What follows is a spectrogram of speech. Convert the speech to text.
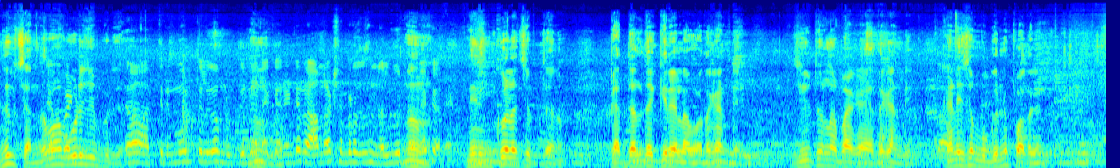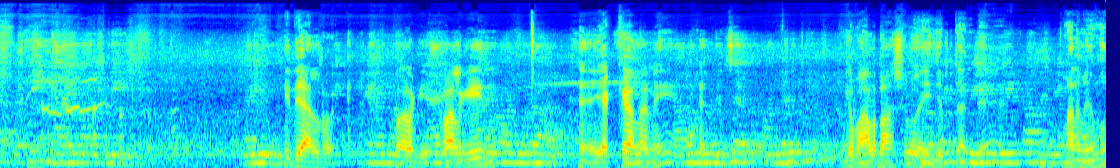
ఎందుకు చంద్రబాబు కూడా చెప్పాడు. త్రిమూర్తులుగా ముగ్గురు. కరెంట్ నేను ఇంకోలా చెప్తాను. పెద్దల దగ్గర ఇలా ఒదగండి జీవితంలో బాగా ఎదగండి. కనీసం ముగ్గురిని పొదగండి. ఇది అలరి వాళ్ళకి వాళ్ళకి ఎక్కాలని ఇంకా వాళ్ళ భాషలో ఏం చెప్తా అంటే మనమేమో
